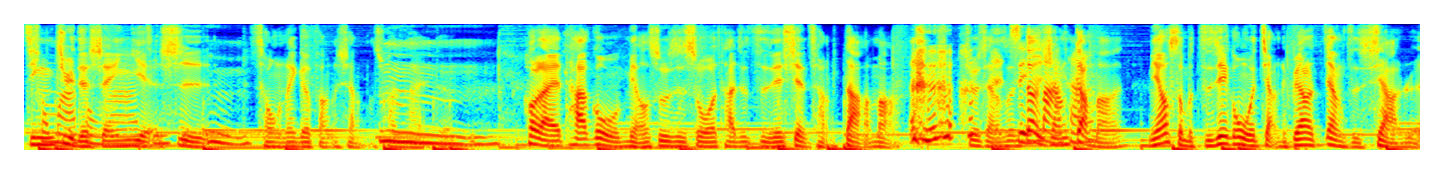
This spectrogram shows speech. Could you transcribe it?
京剧的声音也是从那个方向传来的。嗯后来他跟我描述是说，他就直接现场大骂，就想说你到底想干嘛？你要什么直接跟我讲，你不要这样子吓人。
